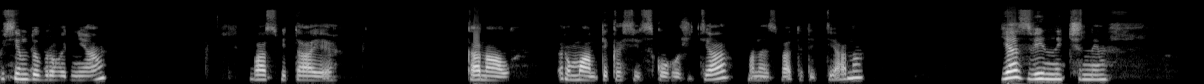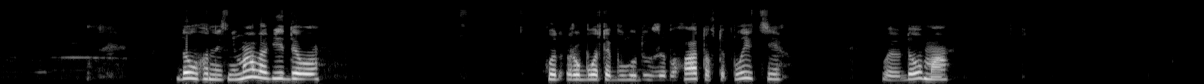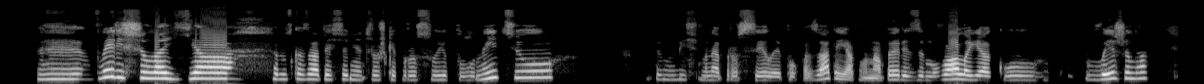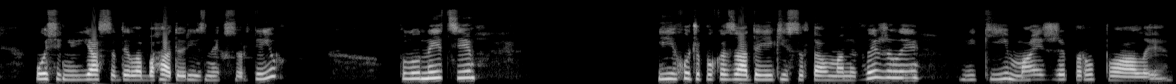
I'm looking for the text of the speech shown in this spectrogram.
Усім доброго дня! Вас вітає канал Романтика сільського життя. Мене звати Тетяна. Я з Вінниччини. Довго не знімала відео. Роботи було дуже багато в теплиці, вдома. Е, Вирішила я розказати сьогодні трошки про свою полуницю. Тим більше мене просили показати, як вона перезимувала, як вижила. Осінню я садила багато різних сортів полуниці. І хочу показати, які сорта в мене вижили, які майже пропали. Е,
